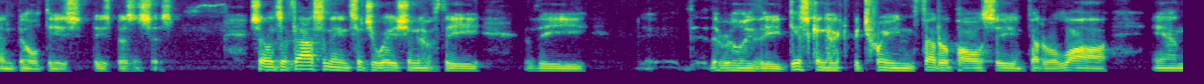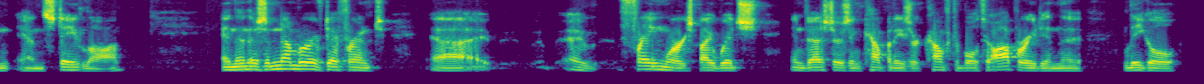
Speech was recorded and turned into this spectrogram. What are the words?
and build these these businesses. So it's a fascinating situation of the the the really the disconnect between federal policy and federal law and and state law. And then there's a number of different uh, uh, frameworks by which investors and companies are comfortable to operate in the legal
